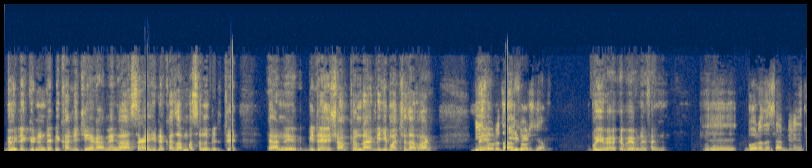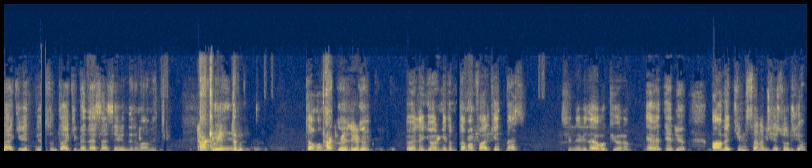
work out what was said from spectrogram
böyle gününde bir kaleciye rağmen Galatasaray yine kazanmasını bildi. Yani bir de Şampiyonlar Ligi maçı da var. Bir Ve soru daha yeni- soracağım. Buyurun, buyurun efendim. E, bu arada sen beni takip etmiyorsun. Takip edersen sevinirim Ahmetciğim. Takip Ee, ettim. Tamam. Takip öyle, ediyorum. gö- öyle görmedim. Tamam fark etmez. Şimdi bir daha bakıyorum. Evet ediyor. Ahmet şimdi sana bir şey soracağım.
